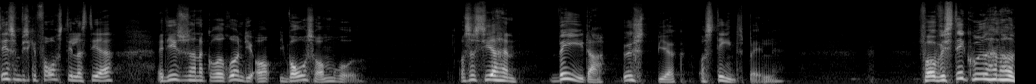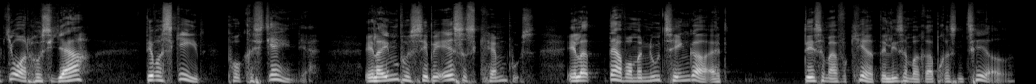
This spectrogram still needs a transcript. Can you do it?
det, som vi skal forestille os, det er, at Jesus han har gået rundt i, i vores område. Og så siger han, ved dig Østbirk og Stensballe. For hvis det Gud han havde gjort hos jer, det var sket på Christiania, eller inde på CBS' campus, eller der, hvor man nu tænker, at det, som er forkert, det ligesom er repræsenteret,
